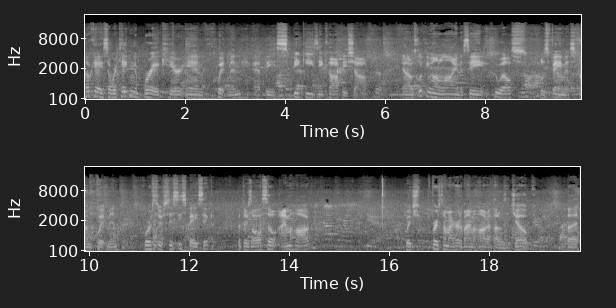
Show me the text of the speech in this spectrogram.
Okay, so we're taking a break here in Quitman at the Speakeasy Coffee Shop. And I was looking online to see who else was famous from Quitman. Of course, there's Sissy Spacek, but there's also Ima Hogg, which first time I heard of Ima Hogg, I thought it was a joke, but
